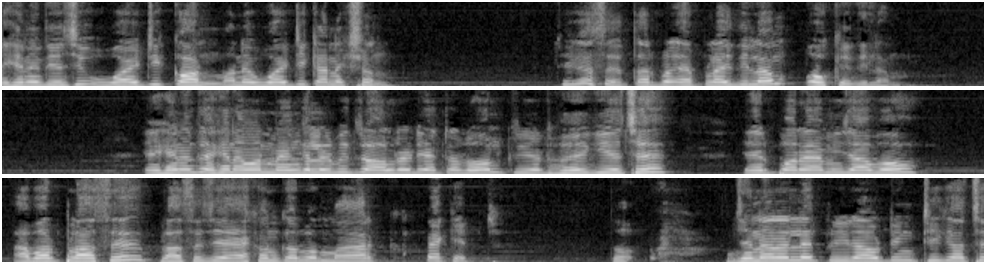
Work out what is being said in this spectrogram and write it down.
এখানে দিয়েছি ওয়াইটি কন মানে ওয়াইটি কানেকশন ঠিক আছে? তারপর অ্যাপ্লাই দিলাম ওকে দিলাম। এখানে দেখেন, আমার ম্যাঙ্গেলের ভিতরে অলরেডি একটা রোল ক্রিয়েট হয়ে গিয়েছে। এরপরে আমি যাব আবার প্লাসে প্লাসে যে এখন করব মার্ক প্যাকেট তো জেনারেলে প্রি রাউটিং ঠিক আছে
